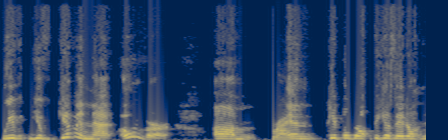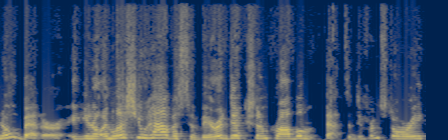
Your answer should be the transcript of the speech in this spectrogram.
we've you've given that over um, right. and people don't because they don't know better you know unless you have a severe addiction problem that's a different story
